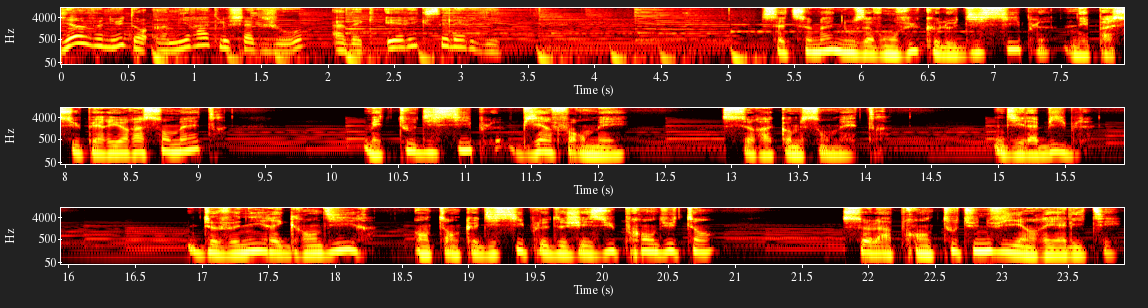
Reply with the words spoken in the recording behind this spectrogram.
Bienvenue dans Un miracle chaque jour avec Éric Sellerier. Cette semaine, nous avons vu que le disciple n'est pas supérieur à son maître, mais tout disciple bien formé sera comme son maître, dit la Bible. Devenir et grandir en tant que disciple de Jésus prend du temps. Cela prend toute une vie en réalité.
